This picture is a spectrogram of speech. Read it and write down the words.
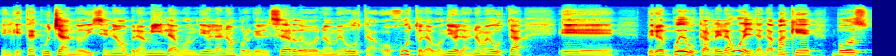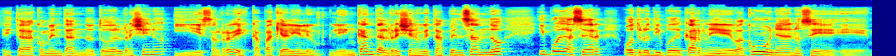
el que está escuchando dice, no, pero a mí la bondiola no porque el cerdo no me gusta, o justo la bondiola no me gusta, eh, pero puede buscarle la vuelta. Capaz que vos estás comentando todo el relleno y es al revés. Capaz que a alguien le, le encanta el relleno que estás pensando y puede hacer otro tipo de carne vacuna, no sé, eh,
